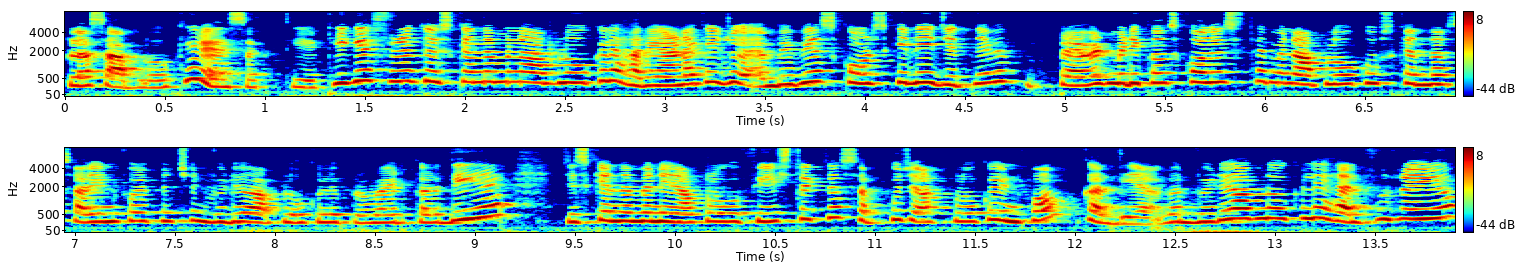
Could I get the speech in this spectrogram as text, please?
प्लस आप लोगों की रह सकती है। ठीक है स्टूडेंट तो इसके अंदर मैंने आप लोगों के लिए हरियाणा के जो एमबीबीएस कोर्स के लिए जितने भी प्राइवेट मेडिकल कॉलेज थे, मैंने आप लोगों को उसके अंदर सारी इन्फॉर्मेशन वीडियो आप लोगों के लिए प्रोवाइड कर दी है, जिसके अंदर मैंने आप लोगों को फ़ीस स्ट्रक्चर सब कुछ आप लोगों को इन्फॉर्म कर दिया अगर वीडियो आप लोगों के लिए हेल्पफुल रही हो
